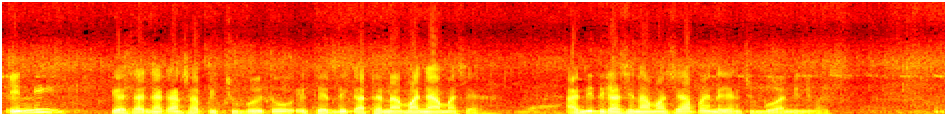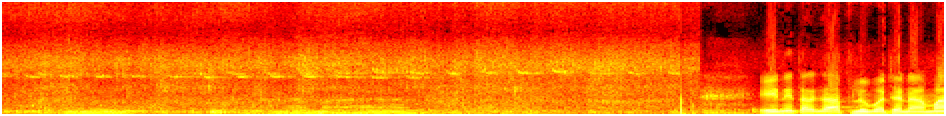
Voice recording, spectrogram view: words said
ini biasanya kan sapi jumbo itu identik ada namanya mas ya Ya, ah, ini dikasih nama siapa ini yang jumboan ini mas ini nama ini ternyata belum ada nama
